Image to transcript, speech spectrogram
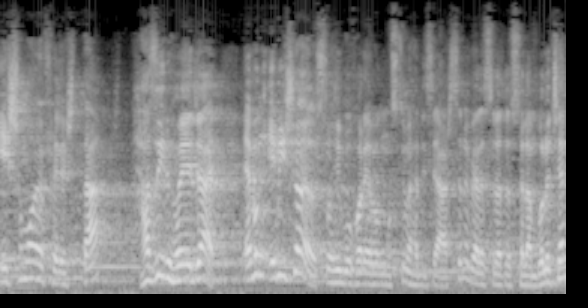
এ সময় ফেরেশতা হাজির হয়ে যায় এবং এ বিষয়ে সহিব করে এবং মুসলিম হাদিসে আসছেন নবী আলাইহিস সাল্লাম বলেছেন,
